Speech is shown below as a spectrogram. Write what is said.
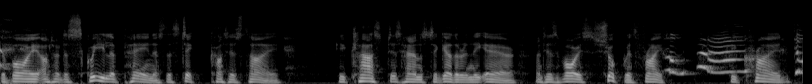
The boy uttered a squeal of pain as the stick cut his thigh. He clasped his hands together in the air, and his voice shook with fright. Oh, Pa. He cried, Don't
